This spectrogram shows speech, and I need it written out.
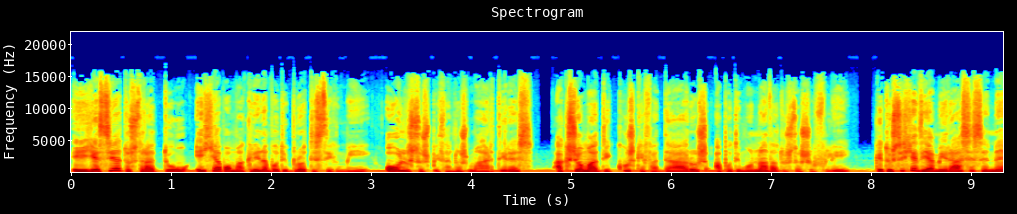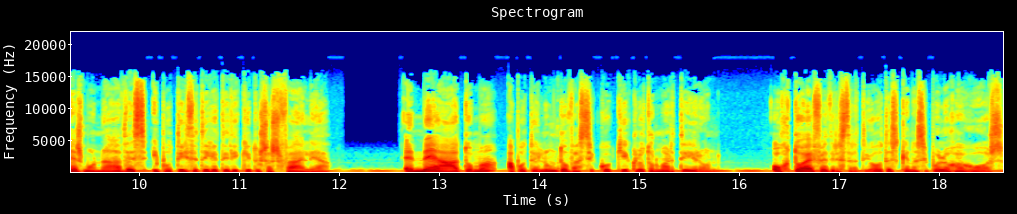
Η ηγεσία του στρατού είχε απομακρύνει από την πρώτη στιγμή όλους τους πιθανούς μάρτυρες, αξιωματικούς και φαντάρους από τη μονάδα τους στο σουφλί και τους είχε διαμοιράσει σε νέες μονάδες, υποτίθεται για τη δική τους ασφάλεια. Εννέα άτομα αποτελούν το βασικό κύκλο των μαρτύρων. Οχτώ έφεδροι στρατιώτες και ένας υπολογαγός.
